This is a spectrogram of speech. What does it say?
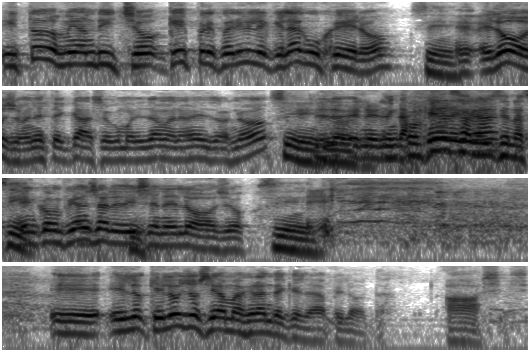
y todos me han dicho que es preferible que el agujero, Sí. eh, el hoyo en este caso, como le llaman a ellos, ¿no? Sí, En- el hoyo. en, el- En la confianza jerga, le dicen así. En confianza le dicen el hoyo. Sí. Eh, el- que el hoyo sea más grande que la pelota. Ah, sí, sí.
